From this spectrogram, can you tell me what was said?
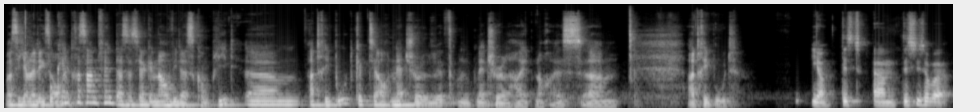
Was ich allerdings okay. auch interessant finde, das ist ja genau wie das Complete-Attribut, ähm, gibt es ja auch Natural Width und Natural Height noch als ähm, Attribut. Ja, das, ähm, das ist aber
